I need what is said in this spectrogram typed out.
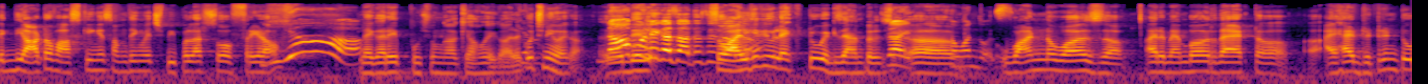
like the art of asking is something which people are so afraid of Yeah. like अरे पूछूंगा क्या होएगा like, कुछ नहीं होएगा ना Uh, they- बोलेगा ज़्यादा से so I'll ज़्यादा। give you like two examples Right, Uh, I want those. one was uh, I remember that uh, I had written to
